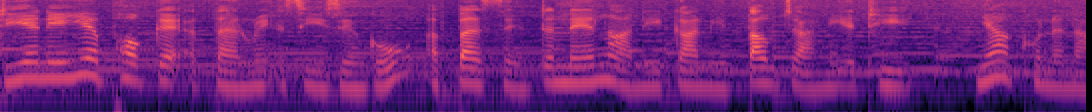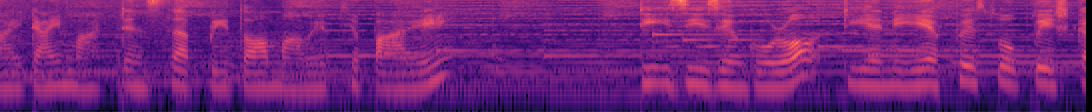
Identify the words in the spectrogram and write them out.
DNA ရဲ့ Pocket အတန်ရင်းအစီအစဉ်ကိုအပတ်စဉ်တနင်္လာနေ့ကနေတောက်ကြနေ့အထိည9:00နာရီတိုင်းမှာတင်ဆက်ပေးသွားမှာပဲဖြစ်ပါတယ်။ဒီအစီအစဉ်ကိုတော့ DNA ရဲ့ Facebook Page က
